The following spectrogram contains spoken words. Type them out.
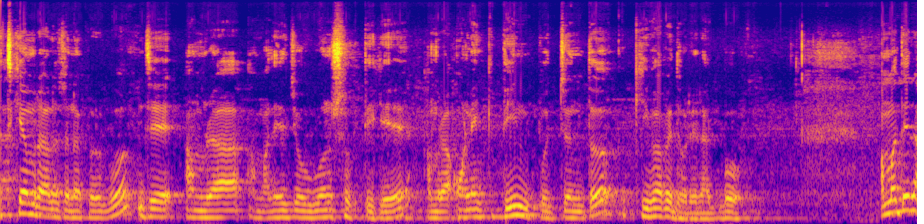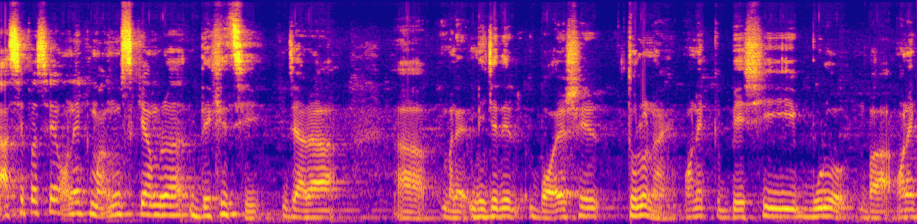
আজকে আমরা আলোচনা করব যে আমরা আমাদের যৌবন শক্তিকে আমরা অনেক দিন পর্যন্ত কীভাবে ধরে রাখব। আমাদের আশেপাশে অনেক মানুষকে আমরা দেখেছি যারা মানে নিজেদের বয়সের তুলনায় অনেক বেশি বুড়ো বা অনেক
